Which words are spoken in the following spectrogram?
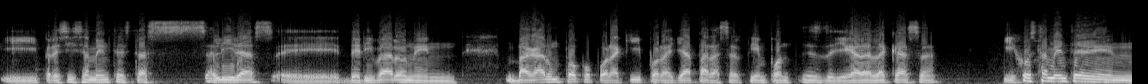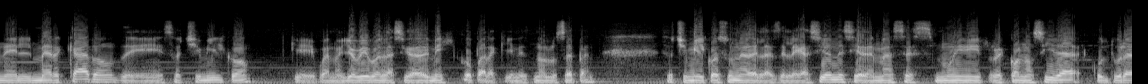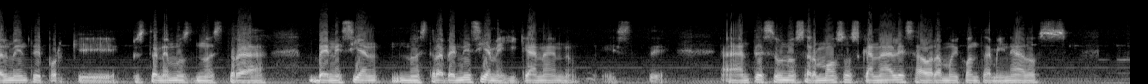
Y precisamente estas salidas eh, derivaron en vagar un poco por aquí y por allá para hacer tiempo antes de llegar a la casa. Y justamente en el mercado de Xochimilco, bueno, yo vivo en la Ciudad de México, para quienes no lo sepan, Xochimilco es una de las delegaciones y además es muy reconocida culturalmente porque pues tenemos nuestra Venecia, nuestra Venecia mexicana, ¿no? Este, antes unos hermosos canales, ahora muy contaminados.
